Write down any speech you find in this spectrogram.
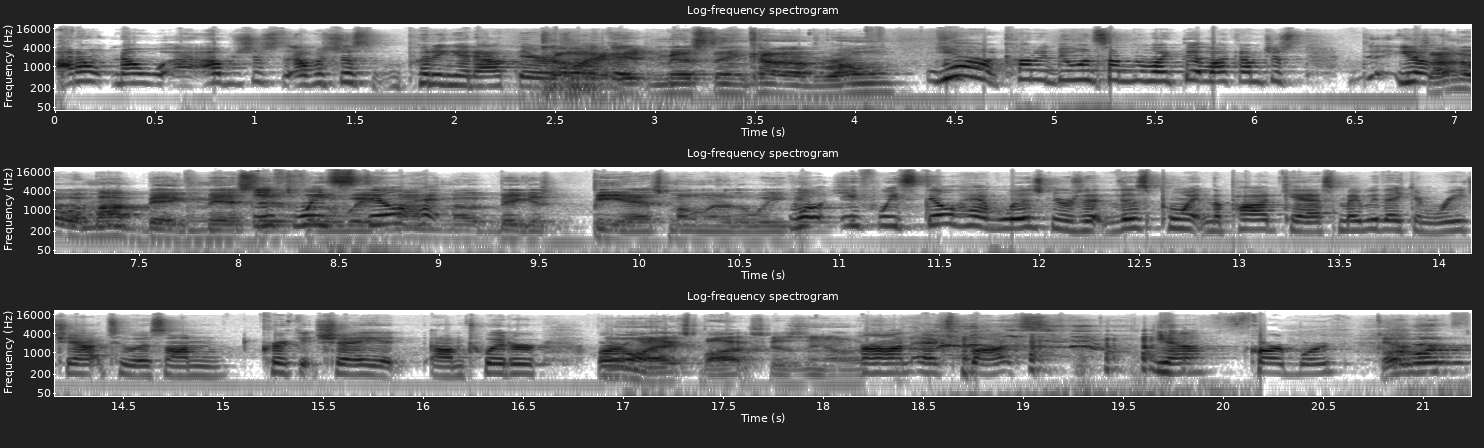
I don't know I was just I was just putting it out there Kind of like a, hit and miss thing, kind of wrong? yeah, kind of doing something like that like I'm just you know I know what my big miss is for we the week. still My ha- biggest BS moment of the week Well, is. if we still have listeners at this point in the podcast, maybe they can reach out to us on Cricket Shay at, on Twitter Or or, on Xbox, because, you know. or on Xbox. yeah, cardboard. Cardboard.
